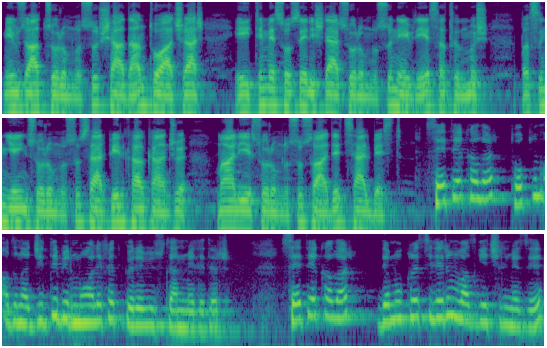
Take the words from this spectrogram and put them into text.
Mevzuat Sorumlusu Şadan Tuğaçar, Eğitim ve Sosyal İşler Sorumlusu Nevriye Satılmış, Basın Yayın Sorumlusu Serpil Kalkancı, Maliye Sorumlusu Saadet Selbest. STK'lar toplum adına ciddi bir muhalefet görevi üstlenmelidir. STK'lar demokrasilerin vazgeçilmezi,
